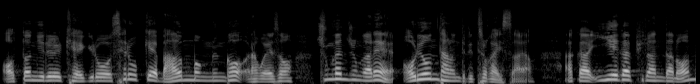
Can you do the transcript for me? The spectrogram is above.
어떤 일을 계기로 새롭게 마음 먹는 거라고 해서 중간중간에 어려운 단어들이 들어가 있어요. 아까 이해가 필요한 단원,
